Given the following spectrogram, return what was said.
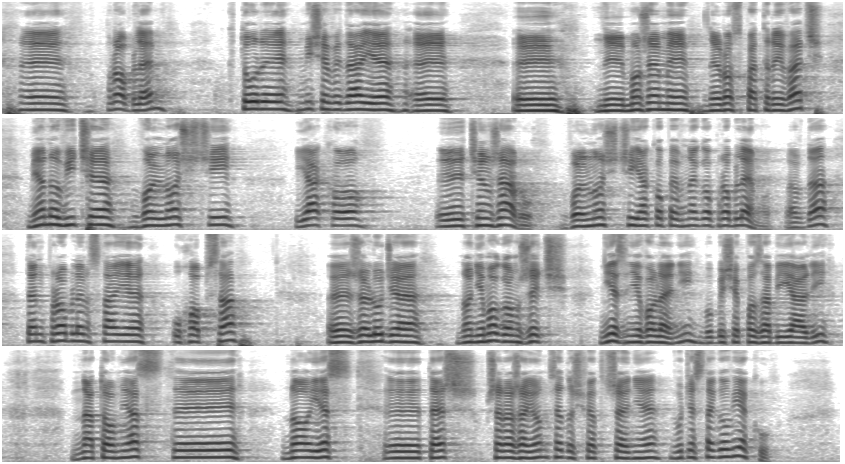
problem, który mi się wydaje y, możemy rozpatrywać, mianowicie wolności jako ciężaru, wolności jako pewnego problemu, prawda? Ten problem staje u Hobbesa, że ludzie no, nie mogą żyć niezniewoleni, bo by się pozabijali, natomiast no jest y, też przerażające doświadczenie XX wieku.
